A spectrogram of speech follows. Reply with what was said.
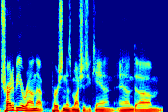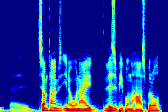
try to be around that person as much as you can. And um, sometimes, you know, when I visit people in the hospital,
